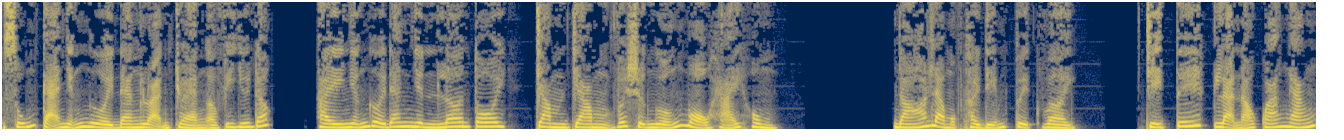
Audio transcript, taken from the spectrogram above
xuống cả những người đang loạn choạng ở phía dưới đất, hay những người đang nhìn lên tôi chầm chầm với sự ngưỡng mộ hải hùng. Đó là một thời điểm tuyệt vời. Chỉ tiếc là nó quá ngắn.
